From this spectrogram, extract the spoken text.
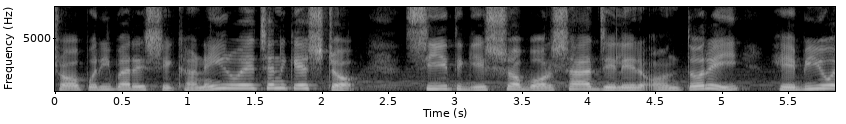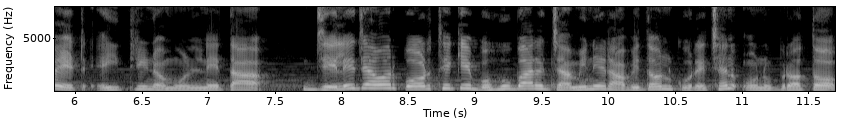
সপরিবারে সেখানেই রয়েছেন কেষ্ট। শীত, গ্রীষ্ম, বর্ষা, জেলের অন্তরেই হেভিওয়েট এই তৃণমূল নেতা। জেলে যাওয়ার পর থেকে বহুবার জামিনের আবেদন করেছেন অনুব্রত।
